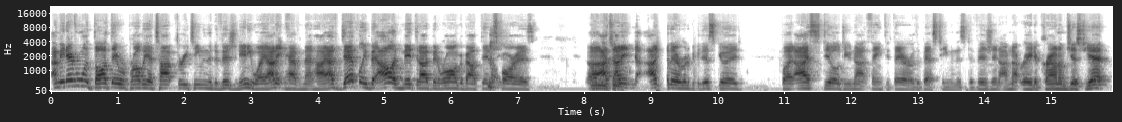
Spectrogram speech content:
I mean, everyone thought they were probably a top three team in the division anyway. I didn't have them that high. I've definitely been. I'll admit that I've been wrong about them as far as uh, I, I, didn't. I knew they were going to be this good but I still do not think that they are the best team in this division. I'm not ready to crown them just yet.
